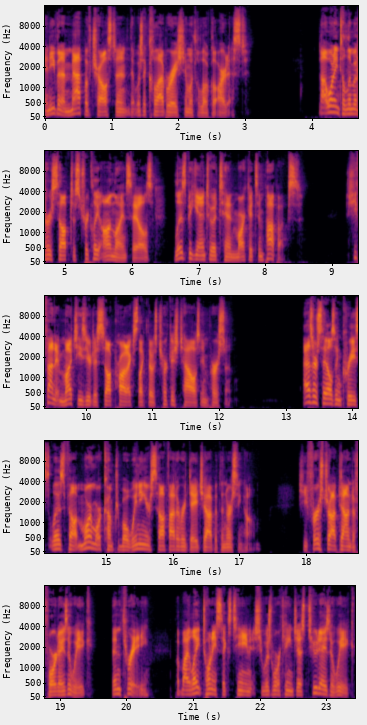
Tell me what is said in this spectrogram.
and even a map of Charleston that was a collaboration with a local artist. Not wanting to limit herself to strictly online sales, Liz began to attend markets and pop ups. She found it much easier to sell products like those Turkish towels in person. As her sales increased, Liz felt more and more comfortable weaning herself out of her day job at the nursing home. She first dropped down to four days a week, then three, but by late 2016, she was working just two days a week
